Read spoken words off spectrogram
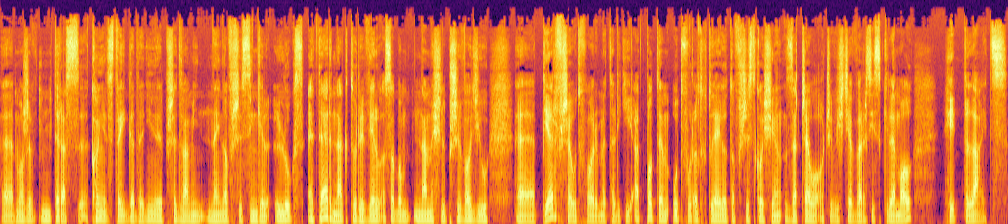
E, może teraz koniec tej gadaniny, przed wami najnowszy singiel Lux Eterna, który wielu osobom na myśl przywodził e, pierwsze utwory Metaliki, a potem utwór, od którego to wszystko się zaczęło, oczywiście w wersji Skillemall, Hit the Lights.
